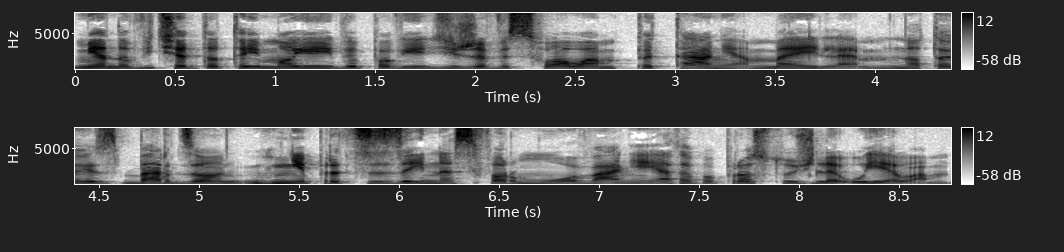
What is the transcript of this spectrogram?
mianowicie do tej mojej wypowiedzi, że wysłałam pytania mailem. No to jest bardzo nieprecyzyjne sformułowanie. Ja to po prostu źle ujęłam.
